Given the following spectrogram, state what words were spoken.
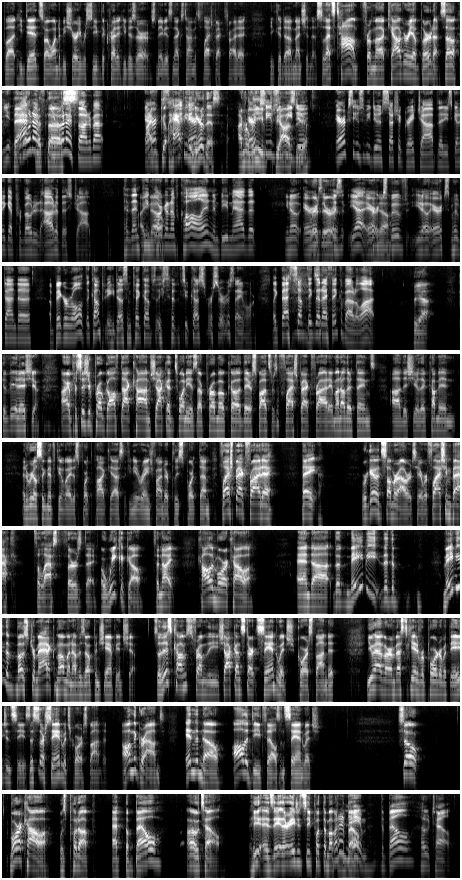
but he did, so I wanted to be sure he received the credit he deserves. Maybe it's next time it's Flashback Friday. You could uh, mention this. So that's Tom from uh, Calgary, Alberta. So You, that you know what I've, you know what I've thought about? I'm Eric's- happy to Eric- hear this. I'm relieved, to be honest doing, with you. Eric seems to be doing such a great job that he's going to get promoted out of this job, and then people are going to call in and be mad that you know Eric. Eric? Is, yeah, Eric's moved. You know, Eric's moved on to a bigger role at the company. He doesn't pick up. He doesn't do customer service anymore. Like that's something that I think about a lot. Yeah, could be an issue. All right, precisionprogolf.com. Shotgun20 is our promo code. They are sponsors of Flashback Friday, among other things uh, this year. They've come in in a real significant way to support the podcast. If you need a rangefinder, please support them. Flashback Friday. Hey, we're going summer hours here. We're flashing back to last Thursday, a week ago tonight. Collin Morikawa and uh, the maybe the, the maybe the most dramatic moment of his Open Championship. So this comes from the Shotgun Start Sandwich correspondent. You have our investigative reporter with the agencies. This is our sandwich correspondent on the ground, in the know, all the details in Sandwich. So Morikawa was put up at the Bell Hotel. He is their agency put them up What at a the Bell. name! The Bell Hotel.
